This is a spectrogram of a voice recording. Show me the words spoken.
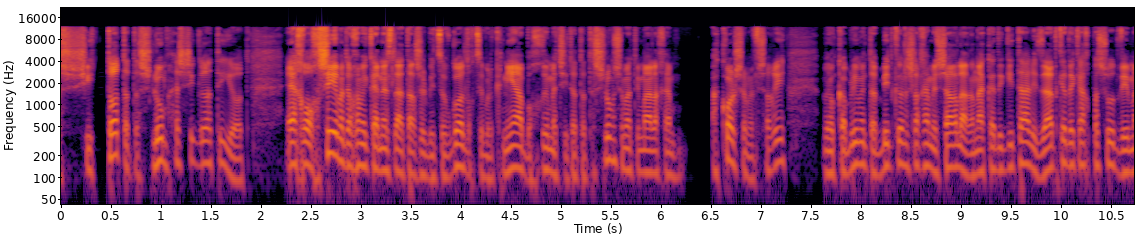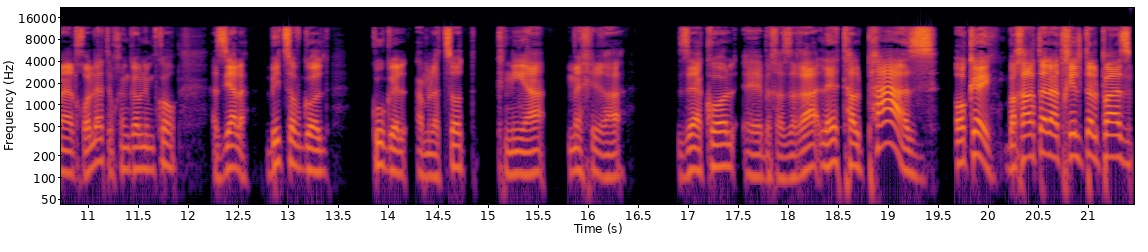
שיטות התשלום השגרתיות. איך רוכשים? אתם יכולים להיכנס לאתר של ביטס אוף גולד, לוחצים על קנייה, בוחרים את שיטת התשלום שמתאימה לכם, הכל שם אפשרי, ומקבלים את הביטקוין שלכם ישר לארנק הדיגיטלי, זה עד כדי כך פשוט, ואם הערך עולה, אתם יכולים גם למכור. אז יאללה, ביטס אוף גולד, גוגל, המלצות, קנייה, מכירה, זה הכל אה, בחזרה לטלפז. אוקיי, בחרת להתחיל טלפז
